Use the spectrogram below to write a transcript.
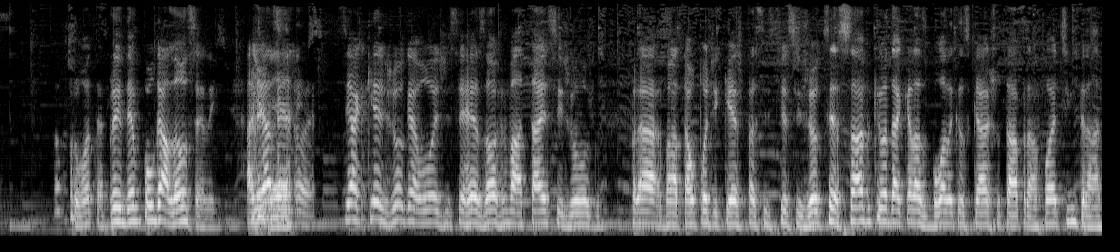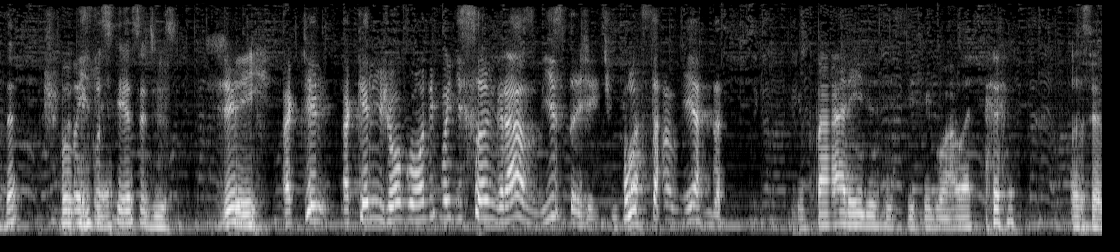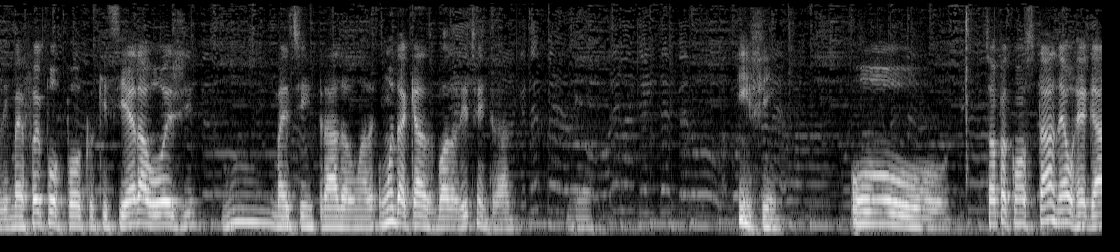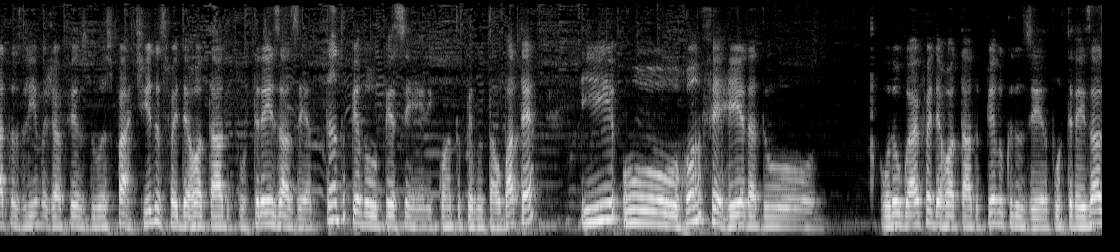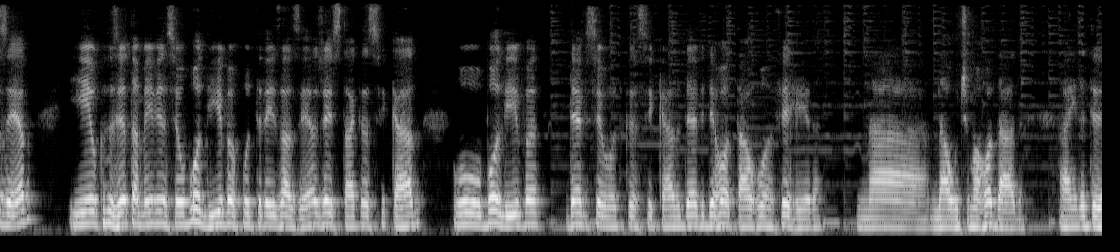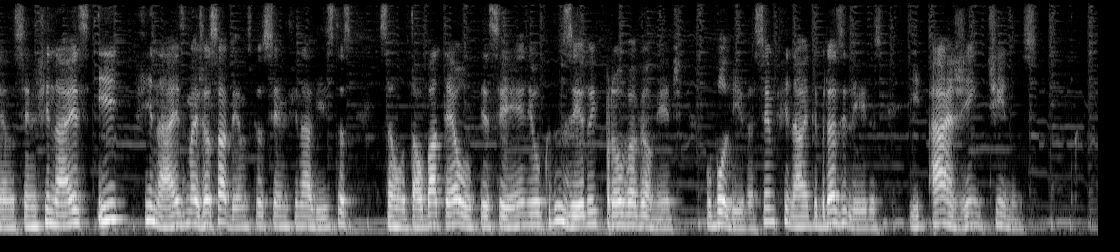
Então pronto, aprendemos com o galão, Celen. Aliás, é. se aquele jogo é hoje, você resolve matar esse jogo para matar o podcast para assistir esse jogo, você sabe que uma daquelas bolas que os caras chutavam para fora tinha entrado, né? Tenho é. consciência disso. Gente, aquele, aquele jogo ontem foi de sangrar as vistas, gente. Puta Nossa. merda. Eu parei de assistir, chegou a hora. Marcelo, mas foi por pouco que se era hoje, hum, mas tinha entrado uma, uma daquelas bolas ali tinha entrado. É. Enfim, o só para constar, né, o Regatas Lima já fez duas partidas, foi derrotado por 3 a 0 tanto pelo PCN quanto pelo Taubaté. E o Juan Ferreira do Uruguai foi derrotado pelo Cruzeiro por 3 a 0 e o Cruzeiro também venceu o Bolívar por 3 a 0, já está classificado. O Bolívar deve ser outro classificado, deve derrotar o Juan Ferreira na, na última rodada. Ainda teremos semifinais e finais, mas já sabemos que os semifinalistas são o Taubaté, o PCN, o Cruzeiro e provavelmente o Bolívar. Semifinal entre brasileiros e argentinos.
